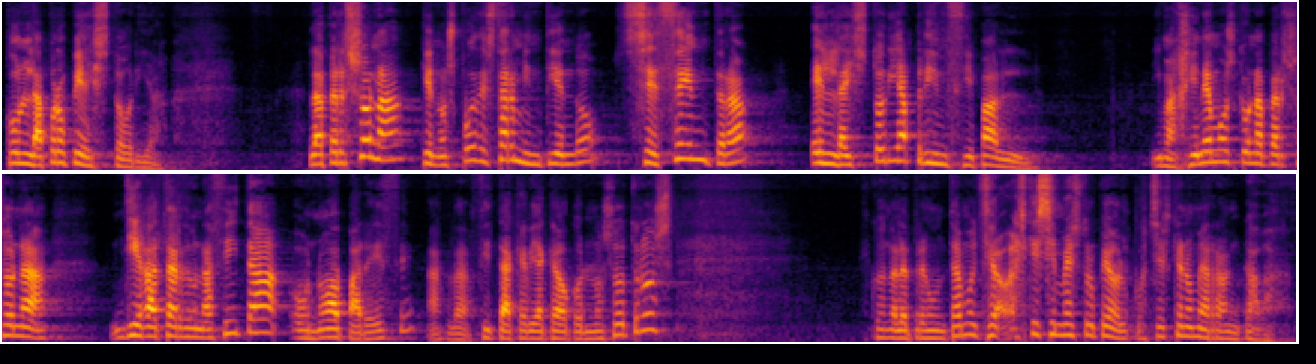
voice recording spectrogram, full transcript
con la propia historia. La persona que nos puede estar mintiendo se centra en la historia principal. Imaginemos que una persona llega tarde una cita o no aparece, a la cita que había quedado con nosotros. Cuando le preguntamos, dice, es que se me ha estropeado el coche, es que no me arrancaba.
